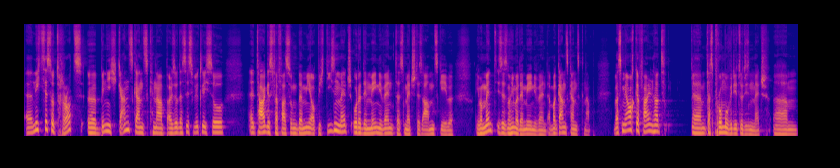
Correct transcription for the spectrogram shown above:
Äh, nichtsdestotrotz äh, bin ich ganz, ganz knapp. Also das ist wirklich so, äh, Tagesverfassung bei mir, ob ich diesen Match oder den Main Event das Match des Abends gebe. Im Moment ist es noch immer der Main Event, aber ganz, ganz knapp. Was mir auch gefallen hat, ähm, das Promo-Video zu diesem Match. Ähm,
